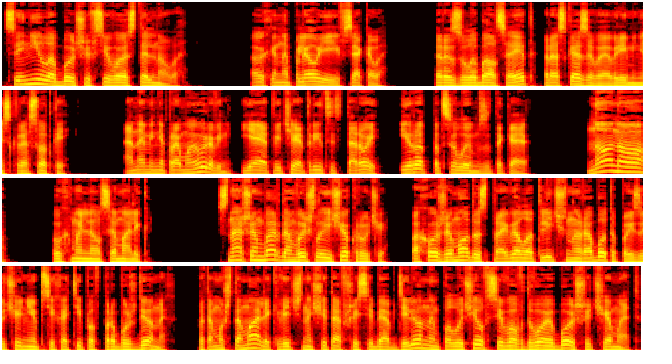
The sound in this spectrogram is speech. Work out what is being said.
ценила больше всего остального. «Ох, и наплел ей всякого», — разулыбался Эд, рассказывая о времени с красоткой. «Она меня про мой уровень, я отвечаю 32-й, и рот поцелуем затыкаю». «Ну-ну», ухмыльнулся Малик. С нашим бардом вышло еще круче. Похоже, Модус провел отличную работу по изучению психотипов пробужденных, потому что Малик, вечно считавший себя обделенным, получил всего вдвое больше, чем Эд.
